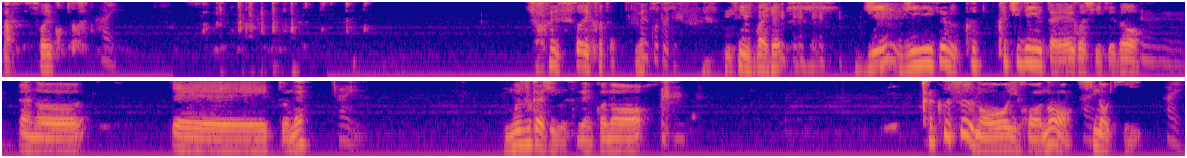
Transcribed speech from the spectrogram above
あ、そういうことか。はい。そういう、そういうことですねそういう。ことです。今や、字、字にせず、く口で言うたらややこしいけどう、んあの、えー、っとね、うん。はい。難しいですね。この、画数の多い方のヒノキはい。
